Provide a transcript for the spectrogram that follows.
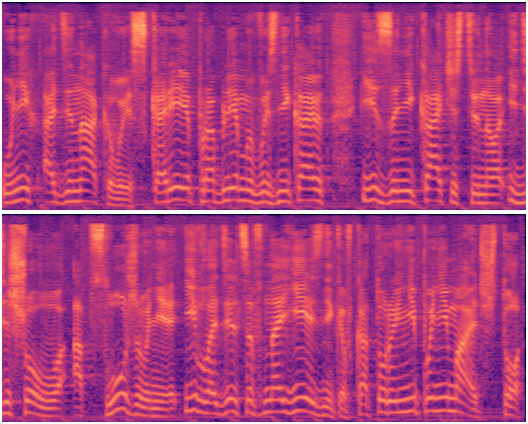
у них одинаковые. Скорее, проблемы возникают из-за некачественного и дешевого обслуживания и владельцев-наездников, которые не понимают, что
